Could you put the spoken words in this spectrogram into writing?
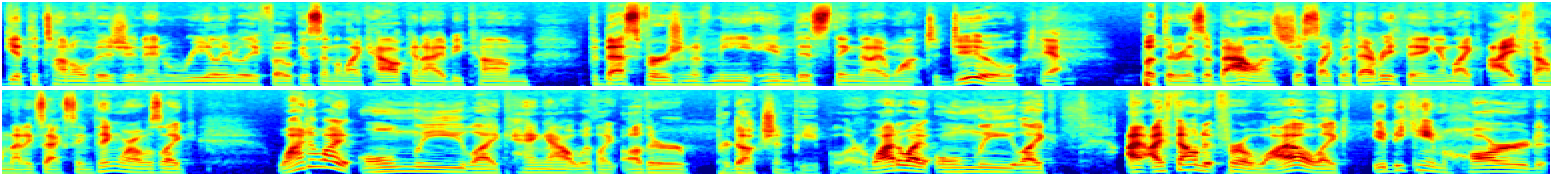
get the tunnel vision and really really focus in on like how can I become the best version of me in this thing that I want to do yeah. But there is a balance just like with everything. And like i found that exact same thing where i was like why do i only like hang out with like other production people? Or why do i only like i, I found it for a while like it became hard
